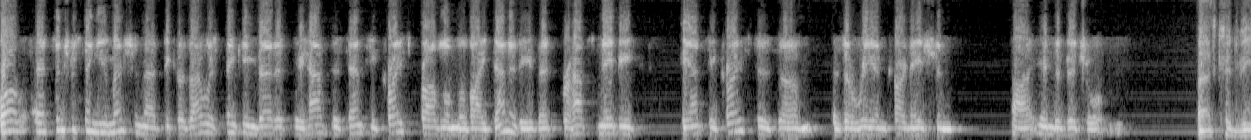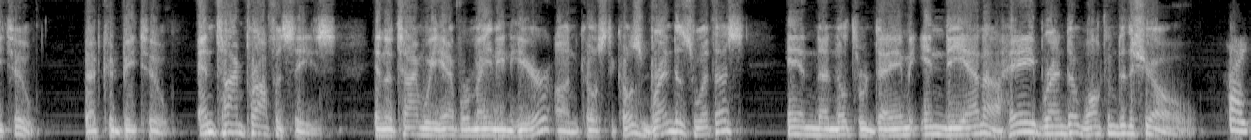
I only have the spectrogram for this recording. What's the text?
Well, it's interesting you mentioned that because I was thinking that if we have this Antichrist problem of identity, that perhaps maybe the Antichrist is um, is a reincarnation uh, individual. That could be too. That could be too. End time prophecies. In the time we have remaining here on Coast to Coast, Brenda's with us in uh, Notre Dame, Indiana. Hey, Brenda, welcome to the show. Hi,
